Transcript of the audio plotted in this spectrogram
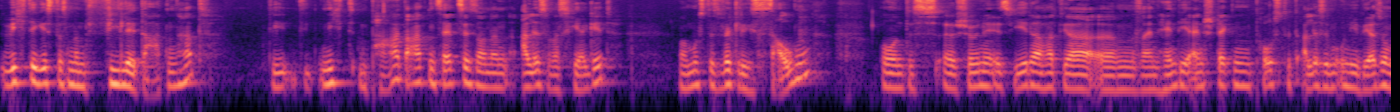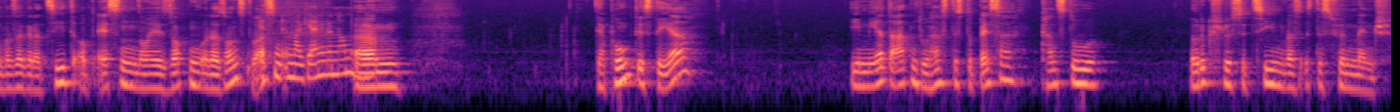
wichtig ist, dass man viele Daten hat. die, die, nicht ein paar Datensätze, sondern alles, was hergeht. Man muss das wirklich saugen. Und das äh, Schöne ist, jeder hat ja ähm, sein Handy einstecken, postet alles im Universum, was er gerade sieht, ob Essen, neue Socken oder sonst was. Essen immer gern genommen. Ähm, der Punkt ist der, je mehr Daten du hast, desto besser kannst du Rückschlüsse ziehen, was ist das für ein Mensch.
